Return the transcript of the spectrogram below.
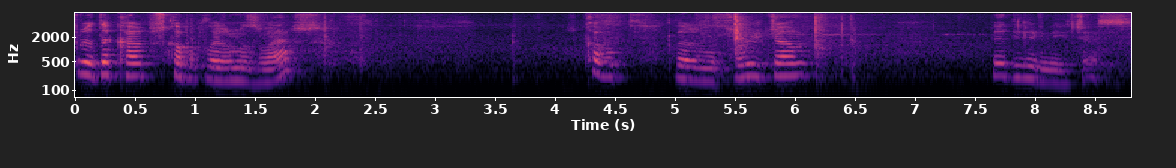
Burada karpuz kabuklarımız var. Kabuklarını soyacağım ve dilimleyeceğiz.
